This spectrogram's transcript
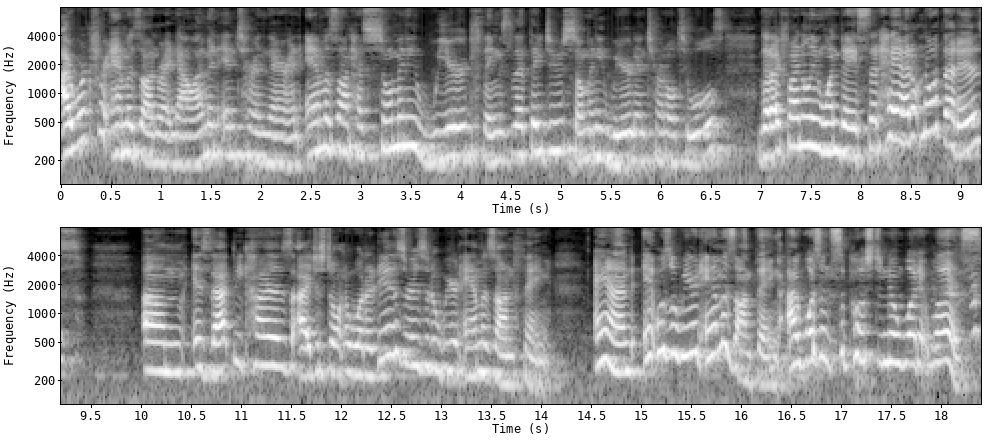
I work for Amazon right now. I'm an intern there, and Amazon has so many weird things that they do, so many weird internal tools, that I finally one day said, Hey, I don't know what that is. Um, is that because I just don't know what it is, or is it a weird Amazon thing? And it was a weird Amazon thing. I wasn't supposed to know what it was.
